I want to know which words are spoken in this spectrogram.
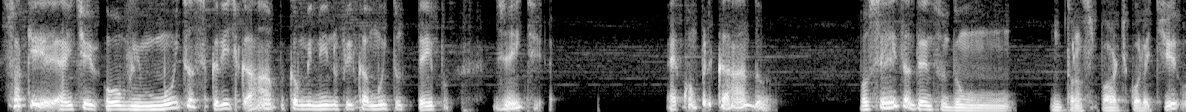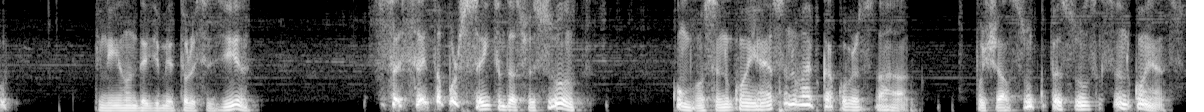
Só que a gente ouve muitas críticas, ah, porque o menino fica muito tempo. Gente, é complicado. Você entra dentro de um, um transporte coletivo, que nem eu andei de metrô esses dias, 60% das pessoas, como você não conhece, não vai ficar conversar, puxar assunto com pessoas que você não conhece.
